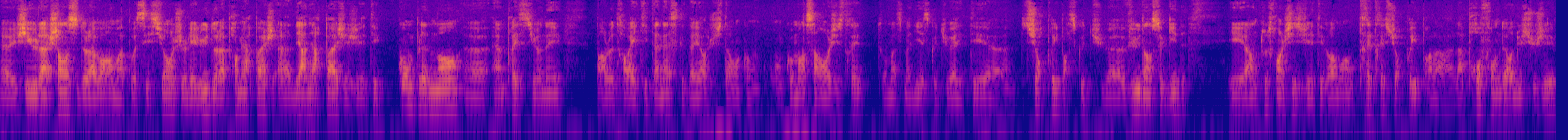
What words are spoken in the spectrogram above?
Euh, j'ai eu la chance de l'avoir en ma possession. Je l'ai lu de la première page à la dernière page et j'ai été complètement euh, impressionné par le travail titanesque. D'ailleurs, juste avant qu'on commence à enregistrer, Thomas m'a dit est-ce que tu as été euh, surpris par ce que tu as vu dans ce guide? Et en toute franchise, j'ai été vraiment très très surpris par la, profondeur du sujet.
